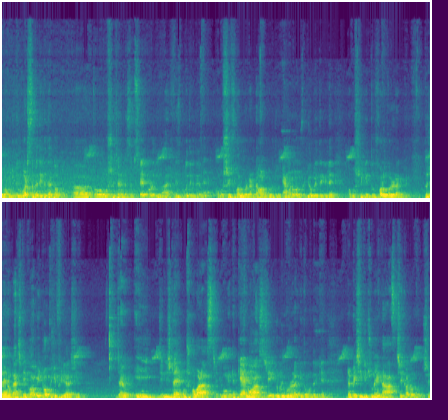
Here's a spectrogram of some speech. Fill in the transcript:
এবং যদি হোয়াটসঅ্যাপে দেখে থাকো তো অবশ্যই চ্যানেলটা সাবস্ক্রাইব করে দিও আর ফেসবুকে দেখে গেলে অবশ্যই ফলো বাটনটা অন করে দিও। এমন এমন ভিডিও পেতে গেলে অবশ্যই কিন্তু ফলো করে রাখবে। তো যাই হোক, আজকে আমি টপিকে ফিরে আসি। যাই হোক, এই জিনিসটা এখন সবার আসছে এবং এটা কেন আসছে এই জন্যই বলে রাখি তোমাদেরকে। এটা বেশি কিছু না, এটা আসছে কারণ হচ্ছে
